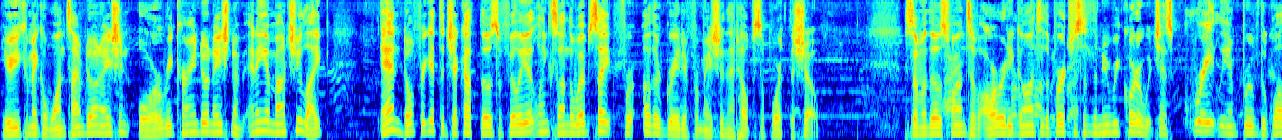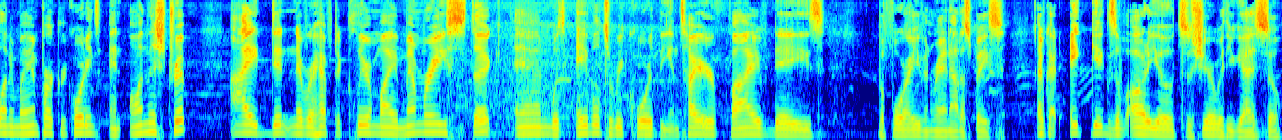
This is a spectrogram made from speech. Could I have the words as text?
Here you can make a one time donation or a recurring donation of any amount you like. And don't forget to check out those affiliate links on the website for other great information that helps support the show. Some of those funds have already gone to the purchase of the new recorder, which has greatly improved the quality of my in-park recordings. And on this trip, I didn't never have to clear my memory stick and was able to record the entire five days before I even ran out of space. I've got eight gigs of audio to share with you guys, so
